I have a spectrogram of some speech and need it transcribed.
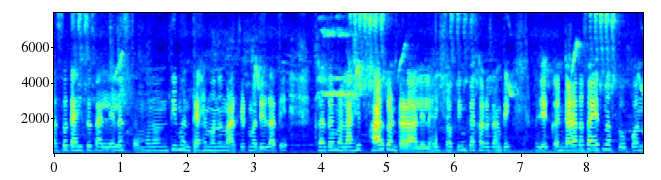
असं काहीचं चाललेलं असतं. म्हणून ती म्हणते आहे म्हणून मार्केटमध्ये जाते. खरं तर मलाही फार कंटाळा आलेला आहे. शॉपिंगचा खरं सांगते म्हणजे कंटाळा तसा येत नसतो पण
